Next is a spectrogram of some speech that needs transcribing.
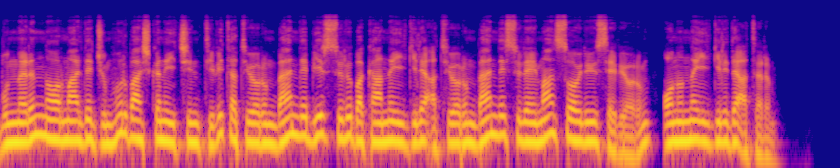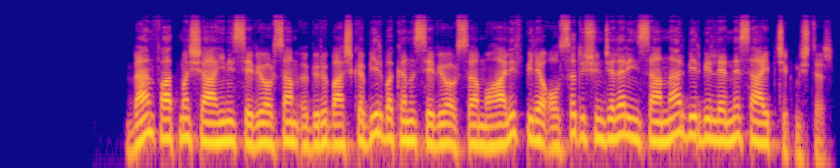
bunların normalde Cumhurbaşkanı için tweet atıyorum ben de bir sürü bakanla ilgili atıyorum ben de Süleyman Soylu'yu seviyorum, onunla ilgili de atarım. Ben Fatma Şahin'i seviyorsam öbürü başka bir bakanı seviyorsa muhalif bile olsa düşünceler insanlar birbirlerine sahip çıkmıştır.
